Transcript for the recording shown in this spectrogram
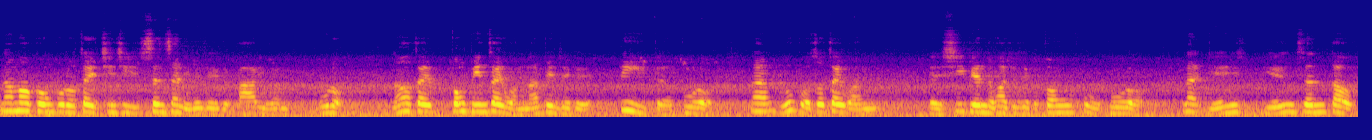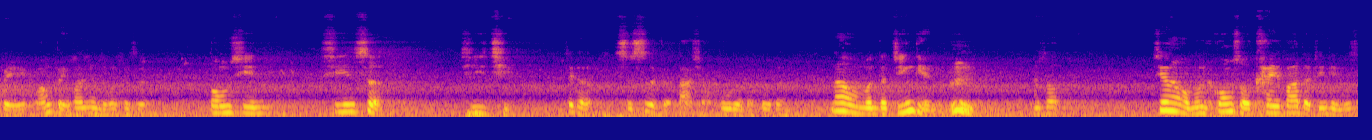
那猫公部落再进去深山里面这个八里湾部落，然后在封滨再往南边这个地德部落，那如果说再往呃西边的话，就是一个丰富部落，那延延伸到北往北方向的话，就是东兴、新社、七起这个十四个大小部落的部分。那我们的景点，他说。现在我们公所开发的景点就是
